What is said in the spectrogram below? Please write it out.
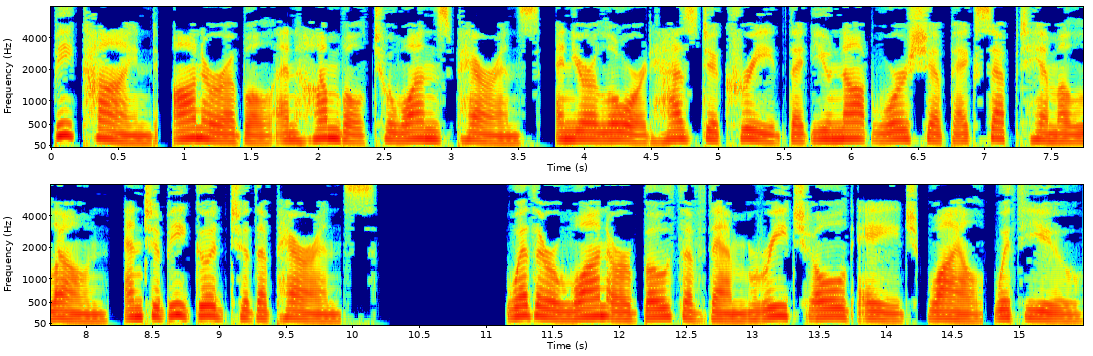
Be kind, honorable and humble to one's parents, and your Lord has decreed that you not worship except Him alone, and to be good to the parents whether one or both of them reach old age while with you,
